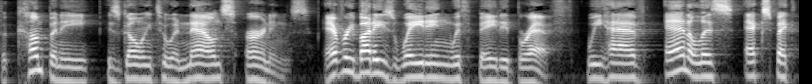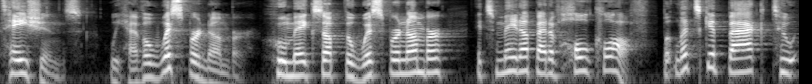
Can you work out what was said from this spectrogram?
The company is going to announce earnings. Everybody's waiting with bated breath. We have analysts' expectations. We have a whisper number. Who makes up the whisper number? It's made up out of whole cloth. But let's get back to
